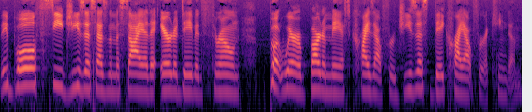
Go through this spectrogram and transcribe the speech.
They both see Jesus as the Messiah, the heir to David's throne, but where Bartimaeus cries out for Jesus, they cry out for a kingdom.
